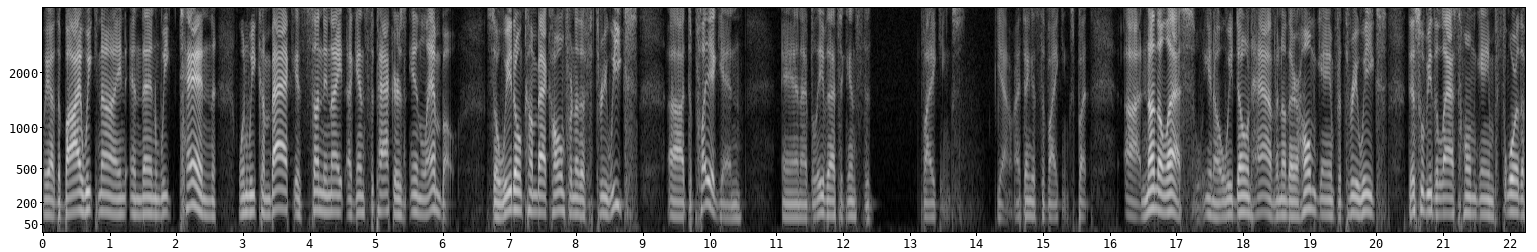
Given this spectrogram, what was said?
We have the bye week nine, and then week ten when we come back, it's Sunday night against the Packers in Lambeau. So we don't come back home for another three weeks uh, to play again, and I believe that's against the Vikings. Yeah, I think it's the Vikings, but. Uh, nonetheless, you know we don't have another home game for three weeks. This will be the last home game for the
